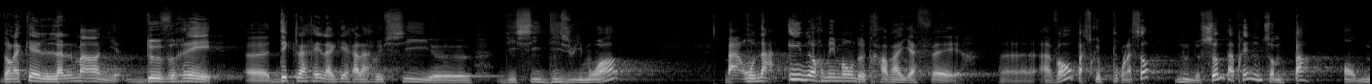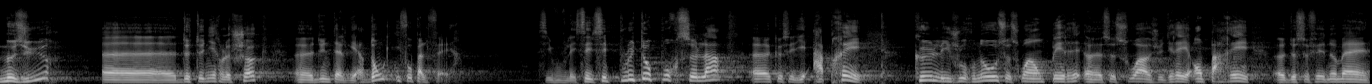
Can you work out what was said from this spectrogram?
dans laquelle l'Allemagne devrait déclarer la guerre à la Russie d'ici 18 mois, ben, on a énormément de travail à faire avant, parce que pour l'instant, nous ne sommes pas prêts, nous ne sommes pas en mesure de tenir le choc d'une telle guerre. Donc, il ne faut pas le faire si vous voulez. C'est plutôt pour cela que c'est dit. Après, que les journaux se soient, euh, je dirais, emparés euh, de ce phénomène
